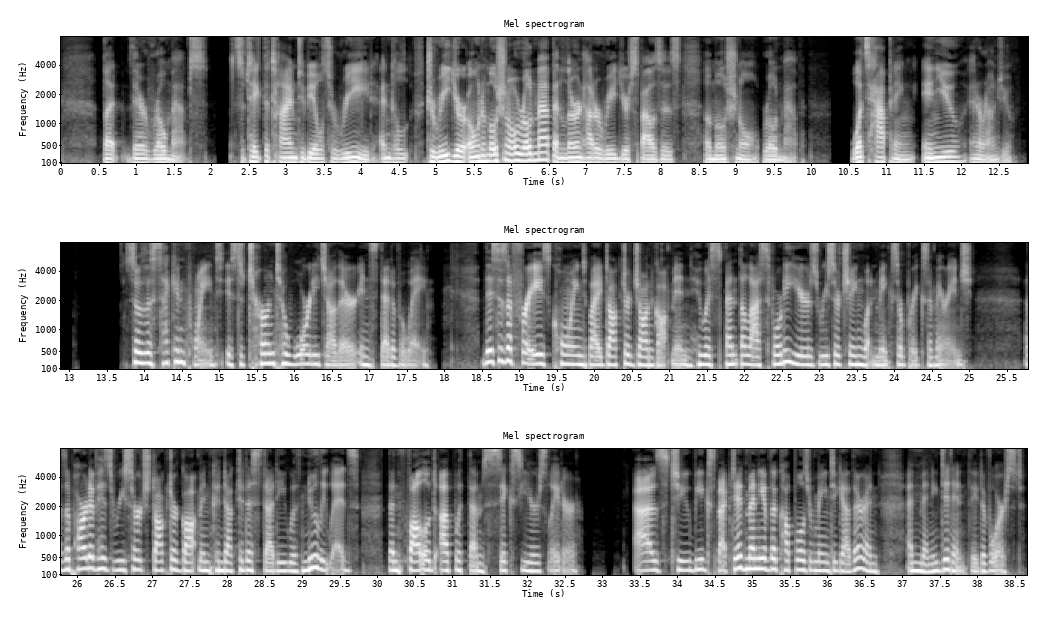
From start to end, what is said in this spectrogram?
but they're roadmaps. So take the time to be able to read and to, to read your own emotional roadmap and learn how to read your spouse's emotional roadmap. What's happening in you and around you? So the second point is to turn toward each other instead of away. This is a phrase coined by Dr. John Gottman, who has spent the last 40 years researching what makes or breaks a marriage. As a part of his research, Dr. Gottman conducted a study with newlyweds, then followed up with them six years later. As to be expected, many of the couples remained together and, and many didn't. They divorced.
